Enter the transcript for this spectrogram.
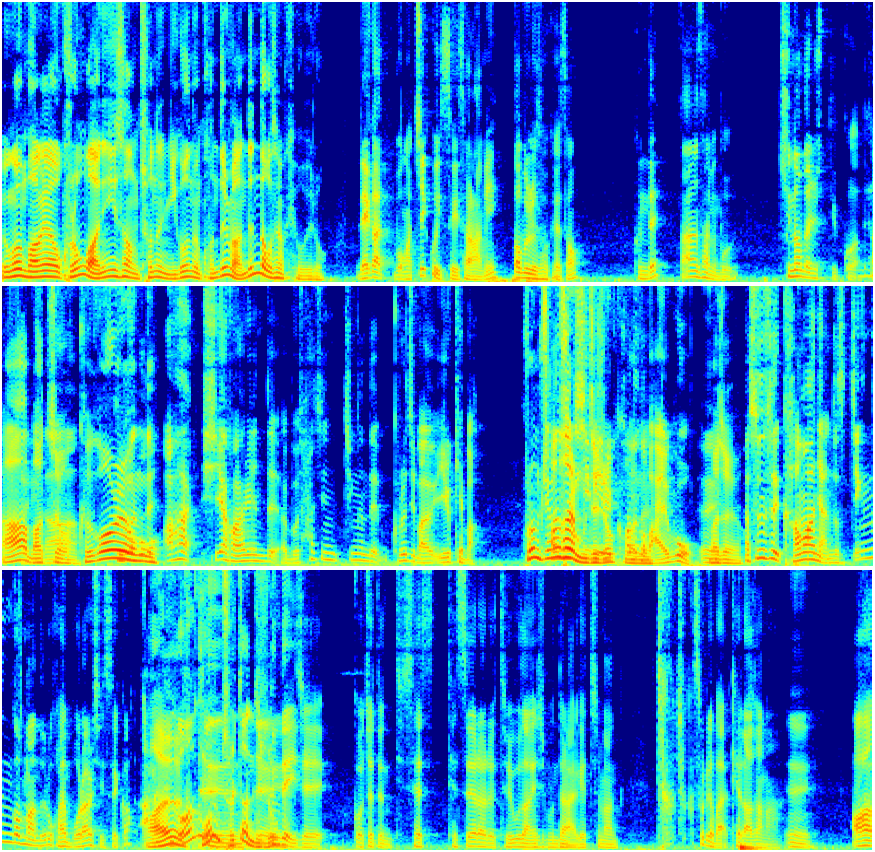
응원 방해하고 그런 거 아닌 이상 저는 이거는 건들면 안 된다고 생각해요 오히려. 내가 뭔가 찍고 있어 이 사람이 W석에서 근데 다른 사람이 뭐 지나다닐 수도 있고 아. 맞죠. 아. 그거 근데 아 시야 가리는데 뭐 사진 찍는데 그러지 마요 이렇게 막 그럼 찍는 사람이 문제죠. 거는 거. 말고 예. 맞아요. 순수히 가만히 앉아서 찍는 것만으로 과연 뭘 할 수 있을까? 아, 아유, 그거는- 그건 절대 안 되죠. 예. 근데 이제 어쨌든 데스, 데스에라를 들고 다니신 분들 은 알겠지만 착착 소리가 막 이렇게 나잖아. 예. 아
